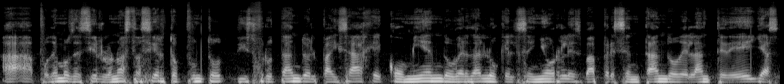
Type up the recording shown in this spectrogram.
a, podemos decirlo, ¿no? Hasta cierto punto disfrutando el paisaje, comiendo, ¿verdad? Lo que el Señor les va presentando delante de ellas.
